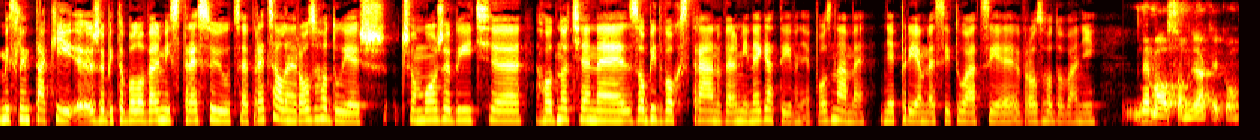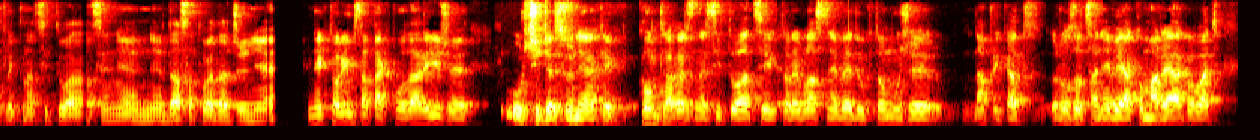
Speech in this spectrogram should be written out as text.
Myslím taký, že by to bolo veľmi stresujúce. Predsa len rozhoduješ, čo môže byť e, hodnotené z obidvoch strán veľmi negatívne. Poznáme nepríjemné situácie v rozhodovaní. Nemal som nejaké konfliktné situácie, nie, nie, dá sa povedať, že nie. Niektorým sa tak podarí, že určite sú nejaké kontraverzné situácie, ktoré vlastne vedú k tomu, že napríklad rozhodca nevie, ako má reagovať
